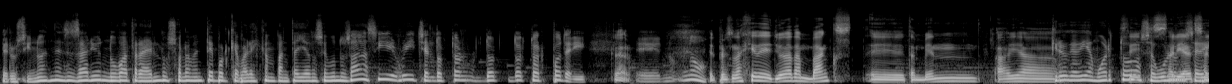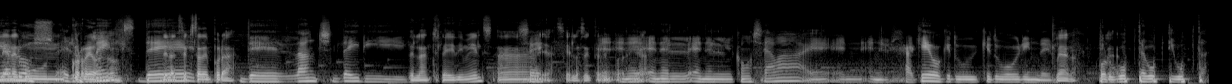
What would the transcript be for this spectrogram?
Pero si no es necesario, no va a traerlo solamente porque aparezca en pantalla dos segundos. Ah, sí, Rich, el doctor, doc- doctor Pottery. Claro. Eh, no, no. El personaje de Jonathan Banks eh, también había. Creo que había muerto Sí, según salía- lo que se veían en algún en los correo, ¿no? mails de, de la sexta temporada. de Lunch Lady. De Lunch Lady Mills. Ah, Sí. ya, sí, en la sexta En, temporada. el, ya. en, el, en el- ¿cómo se llama? Eh, En, en el hackeo que, tu- que tuvo Grindel. Claro. Por claro. Gupta, Gupti, Gupta.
